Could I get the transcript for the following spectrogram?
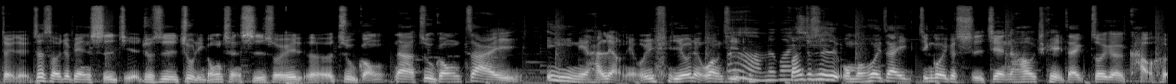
对对，这时候就变成师姐，就是助理工程师，所谓呃助攻。那助攻在。一年还两年，我也有点忘记了。嗯，没关系。反正就是我们会在经过一个时间，然后就可以再做一个考核，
